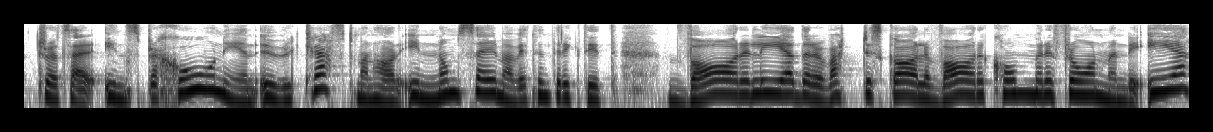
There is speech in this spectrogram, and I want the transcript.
Jag tror att så här, inspiration är en urkraft man har inom sig. Man vet inte riktigt var det leder och vart det ska eller var det kommer ifrån men det är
